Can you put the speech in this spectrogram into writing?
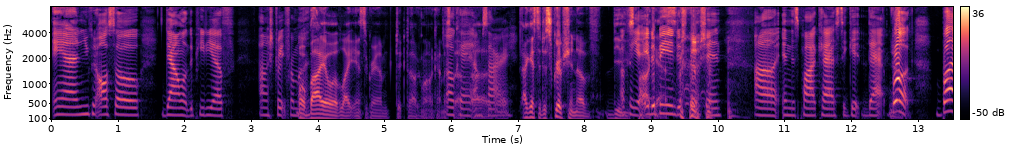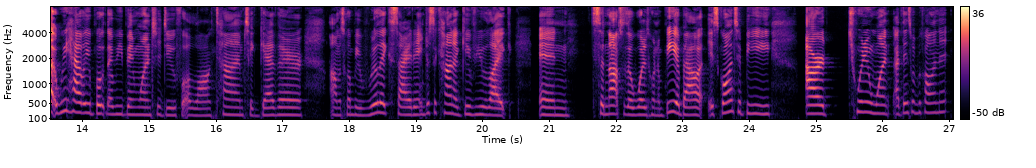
And you can also download the PDF uh, straight from Well, us. bio of like Instagram, TikTok, and all that kind of stuff. okay, I'm Uh, sorry. I guess the description of these. Okay, yeah, it'll be in description uh, in this podcast to get that book. But we have a book that we've been wanting to do for a long time together. Um, it's going to be really exciting, and just to kind of give you like an synopsis of what it's going to be about. It's going to be our 21. I think that's what we're calling it.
